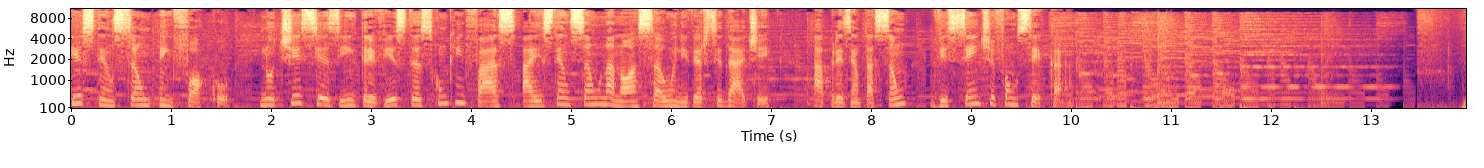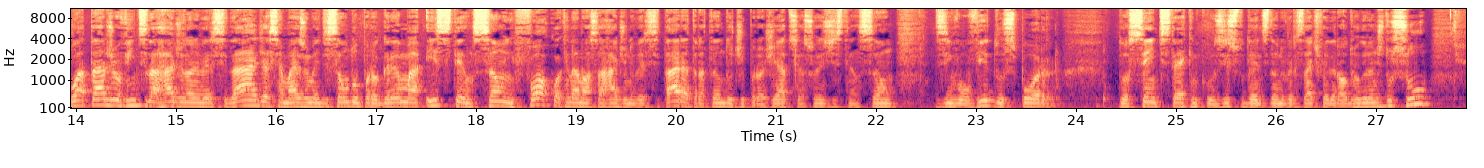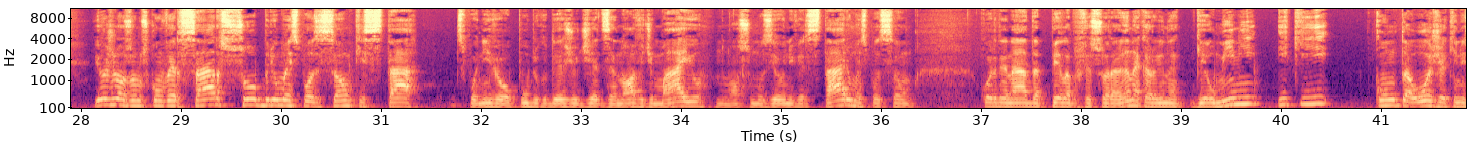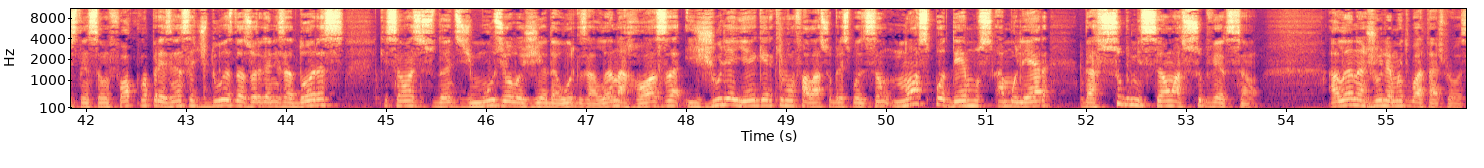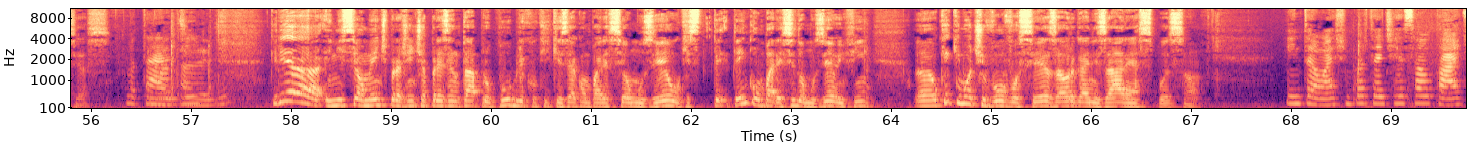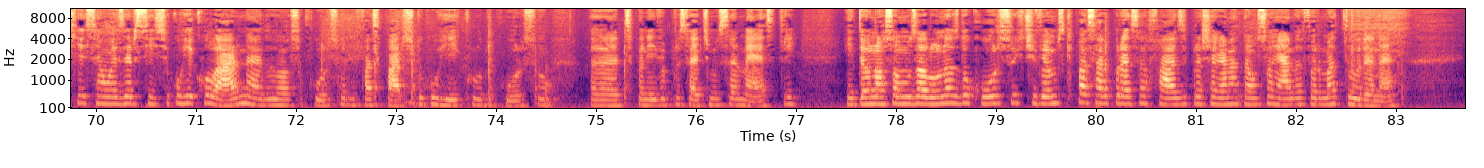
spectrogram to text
Extensão em Foco. Notícias e entrevistas com quem faz a extensão na nossa universidade. Apresentação: Vicente Fonseca. Boa tarde, ouvintes da Rádio da Universidade. Essa é mais uma edição do programa Extensão em Foco aqui na nossa Rádio Universitária, tratando de projetos e ações de extensão desenvolvidos por docentes, técnicos e estudantes da Universidade Federal do Rio Grande do Sul. E hoje nós vamos conversar sobre uma exposição que está disponível ao público desde o dia 19 de maio no nosso Museu Universitário, uma exposição coordenada pela professora Ana Carolina Guelmini e que conta hoje aqui no Extensão Foco com a presença de duas das organizadoras, que são as estudantes de Museologia da URGS, Alana Rosa e Júlia Jäger, que vão falar sobre a exposição Nós Podemos, a Mulher da Submissão à Subversão. Alana, Júlia, muito boa tarde para vocês. Boa tarde. Boa tarde. Queria, inicialmente, para a gente apresentar para o público que quiser comparecer ao museu, que tem comparecido ao museu, enfim, uh, o que, que motivou vocês a organizarem essa exposição? Então, acho importante ressaltar que esse é um exercício curricular né, do nosso curso, ele faz parte do currículo do curso, uh, disponível para o sétimo semestre. Então, nós somos alunas do curso e tivemos que passar por essa fase para chegar na tão sonhada formatura, né?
